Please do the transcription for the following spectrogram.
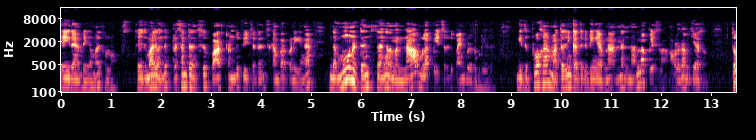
செய்கிறேன் அப்படிங்கிற மாதிரி சொல்லுவோம். ஸோ இது மாதிரி வந்து present tense past and future tense compare பண்ணிக்கோங்க. இந்த மூணு டென்ஸ் தாங்க நம்ம நார்மலாக பேசுறதுக்கு பயன்படுத்தக்கூடியது. இது போக மற்றதையும் கற்றுக்கிட்டீங்க அப்படின்னா இன்னும் நல்லா பேசலாம். அவ்வளோதான் வித்தியாசம். ஸோ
